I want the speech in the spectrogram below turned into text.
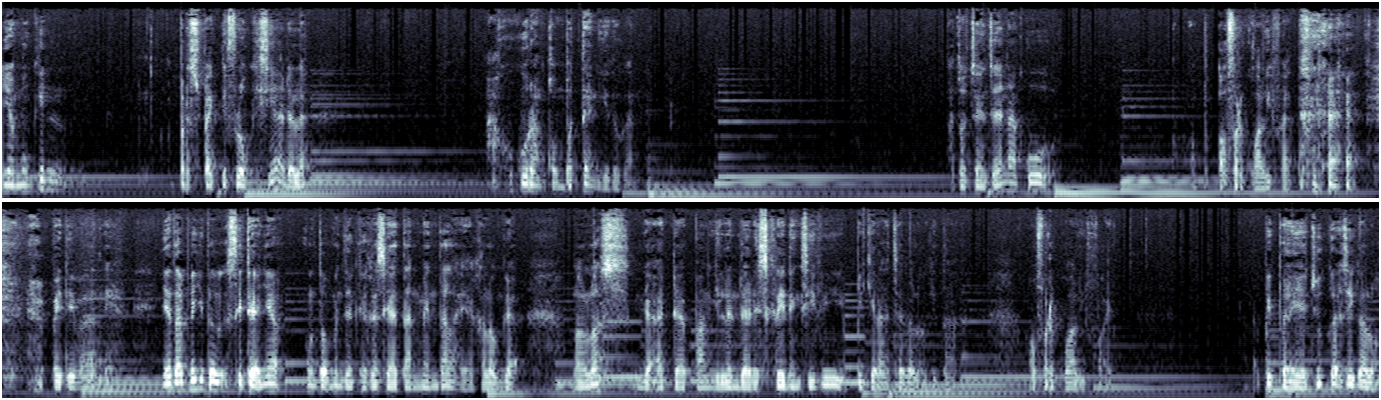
Ya mungkin perspektif logisnya adalah aku kurang kompeten gitu kan atau jangan-jangan aku overqualified. Pede banget ya. Ya tapi itu setidaknya untuk menjaga kesehatan mental lah ya. Kalau nggak lolos nggak ada panggilan dari screening CV pikir aja kalau kita overqualified. Tapi bahaya juga sih kalau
